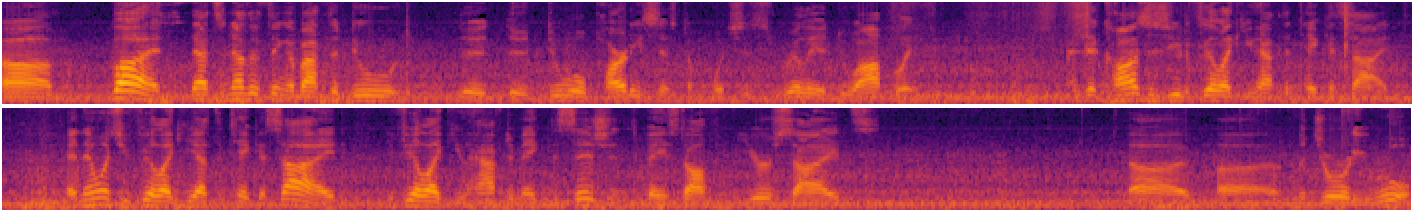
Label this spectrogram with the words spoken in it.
Um, but that's another thing about the dual the, the dual party system, which is really a duopoly, is it causes you to feel like you have to take a side. And then once you feel like you have to take a side, you feel like you have to make decisions based off of your side's uh, uh, majority rule.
